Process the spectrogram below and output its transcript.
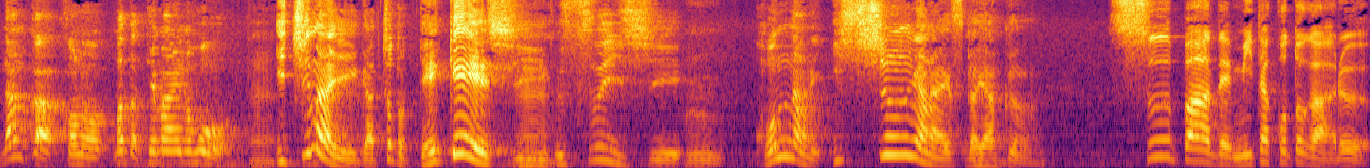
なんかこのまた手前の方、一枚がちょっとでけえし、薄いし、こんなん一瞬じゃないですか、焼くん。スーパーで見たことがある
